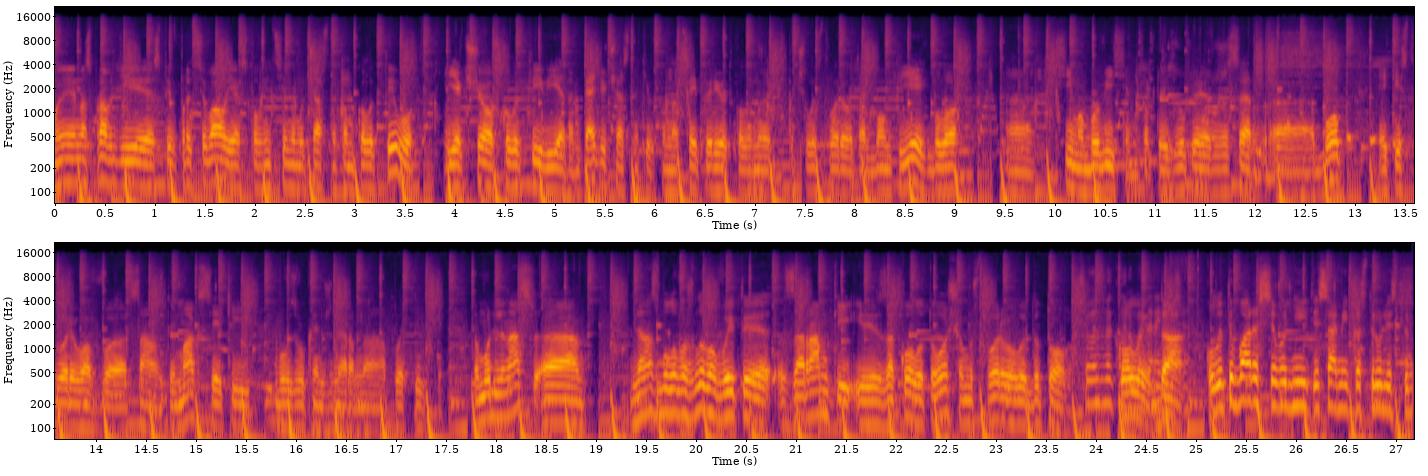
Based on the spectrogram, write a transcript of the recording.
Ми насправді співпрацювали як з повноцінним учасником колективу. І якщо в колективі є там 5 учасників, то на цей період, коли ми почали створювати альбом Тіє, їх було е, 7 або 8. Тобто і звукорежисер е, Боб, який створював е, саунд, і Макс, який був звукоінженером на платівці. Тому для нас, е, для нас було важливо вийти за рамки і за коло того, що ми створювали до того. Що ви звикли Коли, робити да, раніше. коли ти варишся в одній і тій самій кастрюлі з, тим,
